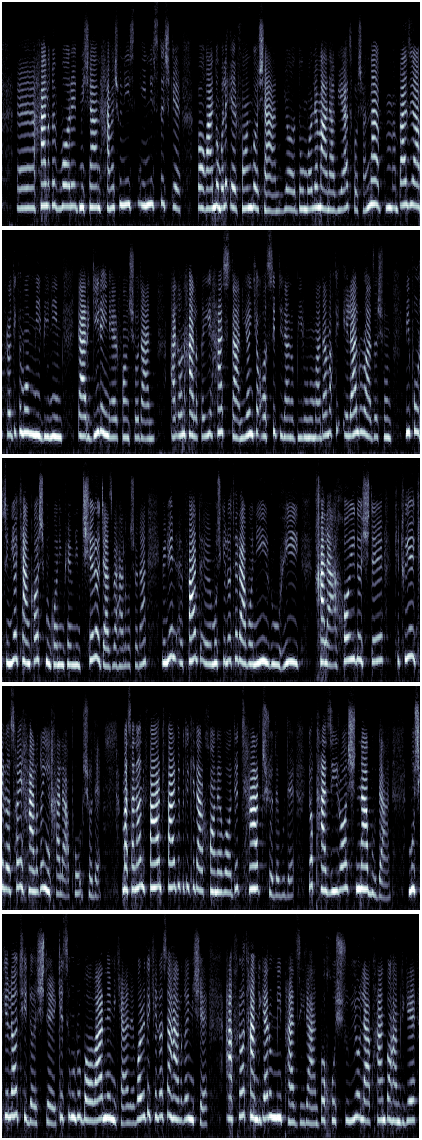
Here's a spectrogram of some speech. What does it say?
حلقه وارد میشن همشون نیست این نیستش که واقعا دنبال عرفان باشن یا دنبال معنویت باشن. نه بعضی افرادی که ما می‌بینیم درگیر این عرفان شدن الان حلقه ای هستن یا اینکه آسیب دیدن و بیرون اومدن وقتی علل رو ازشون می‌پرسیم یا کنکاش می‌کنیم که ببینیم چرا جذب حلقه شدن. ببینید فرد مشکلات روانی روحی خلعهایی داشته که توی کلاس های حلقه این خلع پر شده. مثلا فرد فردی بوده که در خانواده ترد شده بوده یا پذیراش نبودن مشکلاتی داشته کسی اون رو باور نمی‌کرده. وارد کلاس حلقه میشه. افراد همدیگر رو میپذیرند با خوشرویی و لبخند با همدیگه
